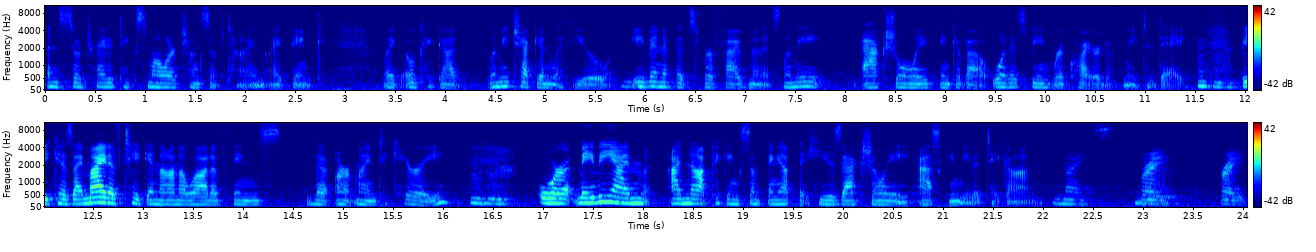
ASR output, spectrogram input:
and so try to take smaller chunks of time. I think, like, okay, God, let me check in with you, mm-hmm. even if it's for five minutes. Let me actually think about what is being required of me today, mm-hmm. because I might have taken on a lot of things that aren't mine to carry mm-hmm. Or maybe I'm I'm not picking something up that he is actually asking me to take on. Nice. Yeah. Right. Right.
